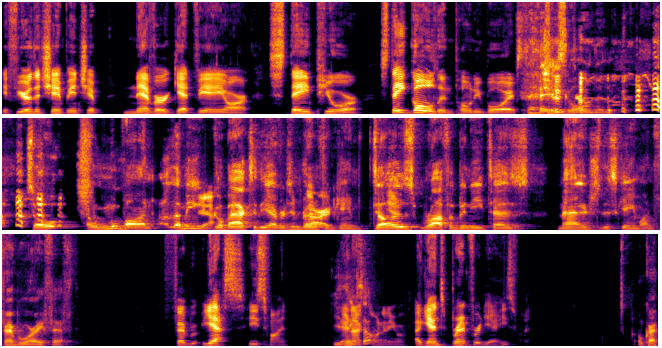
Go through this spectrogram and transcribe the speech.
If you're the championship, never get VAR. Stay pure. Stay golden, pony boy. Stay just golden. so and we move on. Uh, let me yeah. go back to the Everton Brentford game. Does yeah. Rafa Benitez manage this game on February 5th? February yes, he's fine. You They're not so? going anywhere. Against Brentford, yeah, he's fine. Okay.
